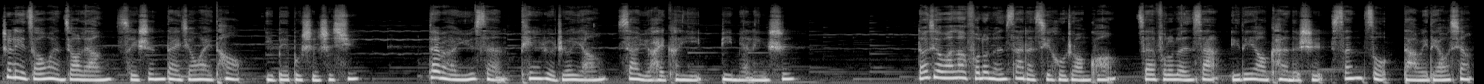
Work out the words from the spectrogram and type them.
这里早晚较凉，随身带件外套，以备不时之需；带把雨伞，天热遮阳，下雨还可以避免淋湿。了解完了佛罗伦萨的气候状况，在佛罗伦萨一定要看的是三座大卫雕像，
